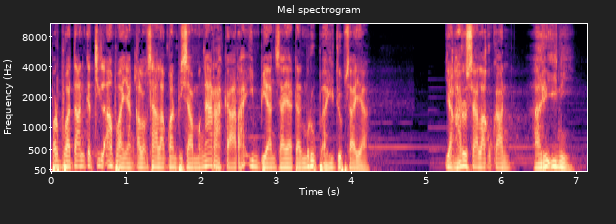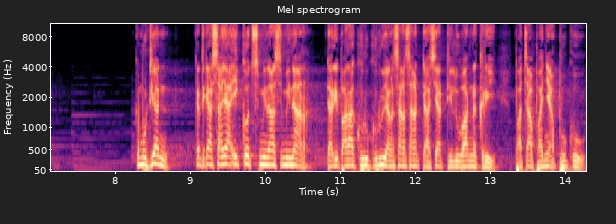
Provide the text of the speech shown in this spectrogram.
Perbuatan kecil apa yang kalau saya lakukan bisa mengarah ke arah impian saya dan merubah hidup saya? Yang harus saya lakukan hari ini. Kemudian ketika saya ikut seminar-seminar dari para guru-guru yang sangat-sangat dahsyat di luar negeri, baca banyak buku,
